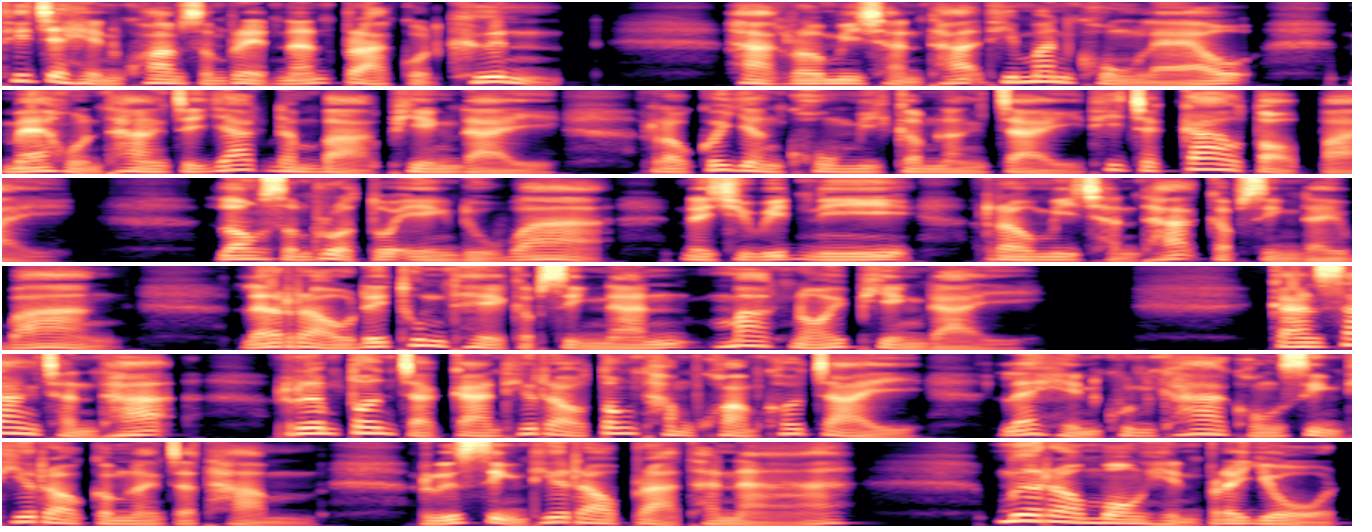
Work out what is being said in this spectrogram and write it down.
ที่จะเห็นความสำเร็จนั้นปรากฏขึ้นหากเรามีฉันทะที่มั่นคงแล้ว แม้หนทางจะยากลำบากเพียงใด เราก็ยังคงมีกำลังใจที่จะก้าวต่อไป ลองสำรวจตัวเองดูว่าในชีวิตนี้เรามีฉันทะกับสิ่งใดบ้าง และเราได้ทุ่มเทกับสิ่งนั้นมากน้อยเพียงใด การสร้างฉันทะเริ่มต้นจากการที่เราต้องทำความเข้าใจ และเห็นคุณค่าของสิ่งที่เรากำลังจะทำหรือสิ่งที่เราปรารถนา เมื่อเรามองเห็นประโยชน์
